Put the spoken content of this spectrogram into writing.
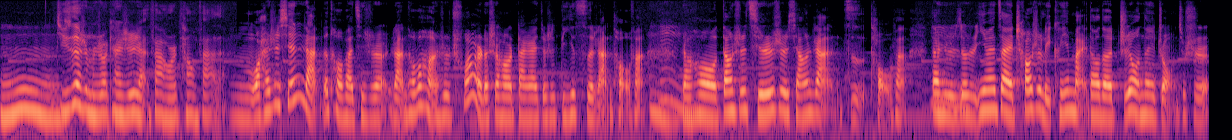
嗯橘子什么时候开始染发或者烫发的？嗯，我还是先染的头发。其实染头发好像是初二的时候，大概就是第一次染头发。嗯然后当时其实是想染紫头发，但是就是因为在超市里可以买到的只有那种就是。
